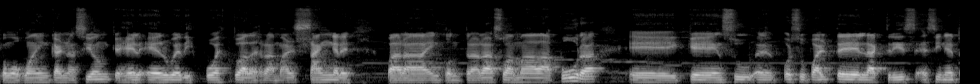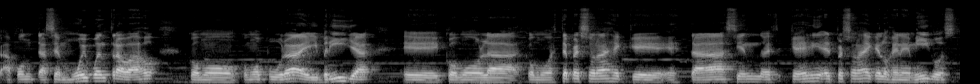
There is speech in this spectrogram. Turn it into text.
como Juan Encarnación, que es el héroe dispuesto a derramar sangre para encontrar a su amada pura. Eh, que en su, por su parte la actriz Sinet Aponte hace muy buen trabajo como, como pura y brilla eh, como, la, como este personaje que está haciendo, que es el personaje que los enemigos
